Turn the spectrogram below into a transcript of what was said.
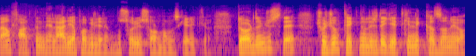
ben farklı neler yapabilirim? Bu soruyu sormamız gerekiyor. Dördüncüsü de çocuğum teknolojide yetkinlik kazanıyor.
